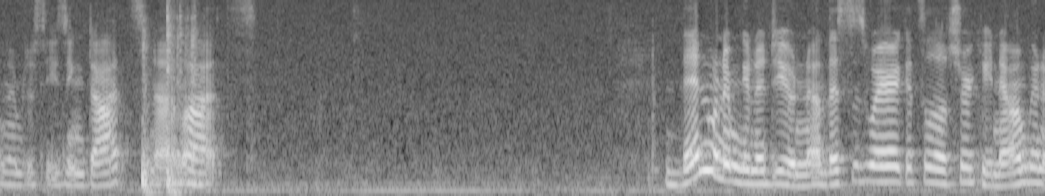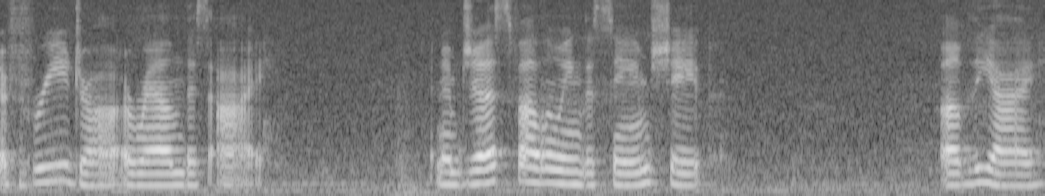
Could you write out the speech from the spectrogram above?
And I'm just using dots, not lots. And then what I'm going to do, now this is where it gets a little tricky. Now I'm going to free draw around this eye. And I'm just following the same shape of the eye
